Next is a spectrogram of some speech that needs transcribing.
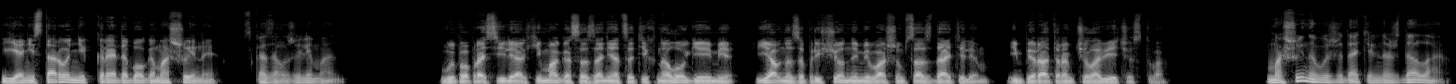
«Я не сторонник кредо бога машины», — сказал Желеман. «Вы попросили Архимагаса заняться технологиями, явно запрещенными вашим создателем, императором человечества». Машина выжидательно ждала.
